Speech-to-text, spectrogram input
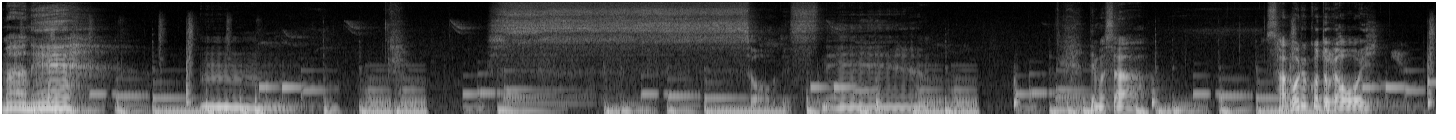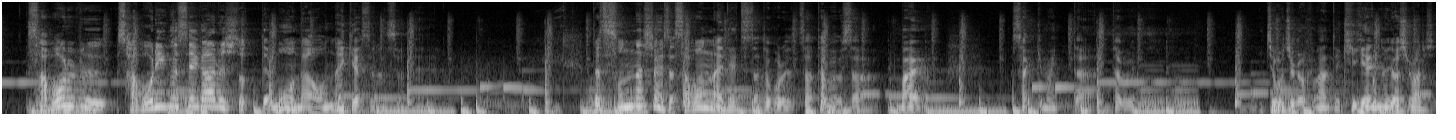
まあね。うん。そうですね。でもさサボることが多い。サボるサボり癖がある人ってもう治んない気がするんですよね。だってそんな人にさサボんないでって言ったところでさ多分さ前さっきも言った多分情緒が不安定機嫌の良し悪し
